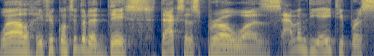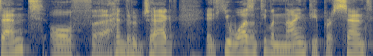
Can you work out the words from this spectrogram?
Well, if you consider that this Texas Pro was 70-80% of uh, Andrew Jacked, that he wasn't even 90%,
